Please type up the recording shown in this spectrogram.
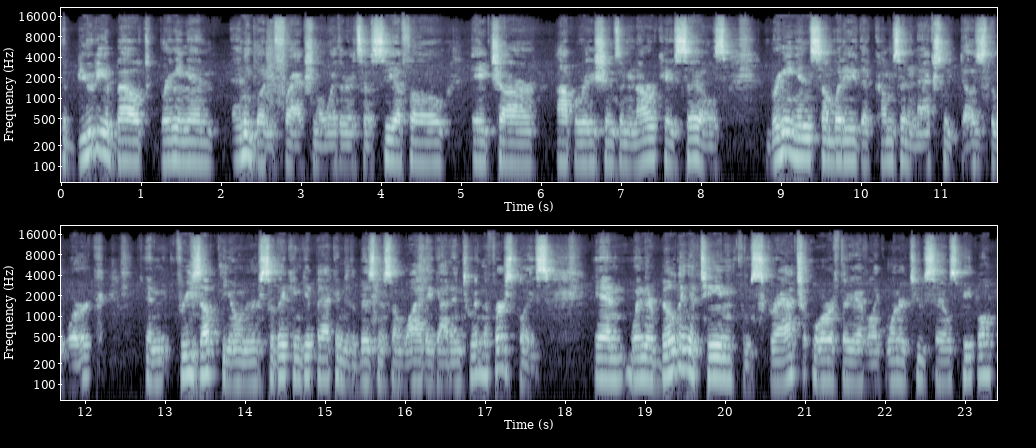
the beauty about bringing in anybody fractional, whether it's a CFO, HR, operations, and in our case, sales, bringing in somebody that comes in and actually does the work and frees up the owners so they can get back into the business on why they got into it in the first place. And when they're building a team from scratch, or if they have like one or two salespeople,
